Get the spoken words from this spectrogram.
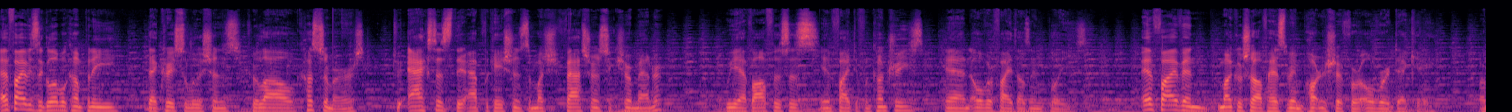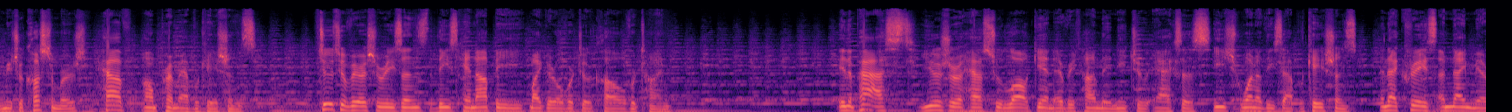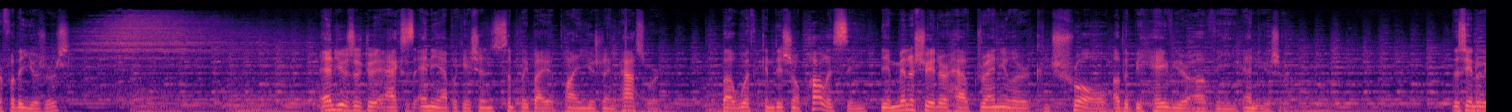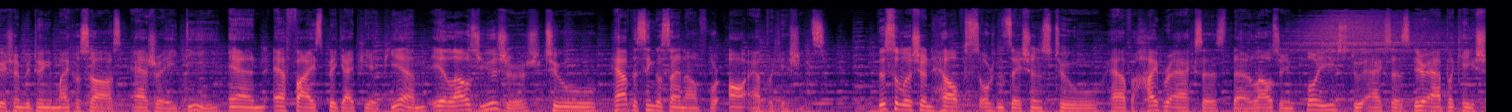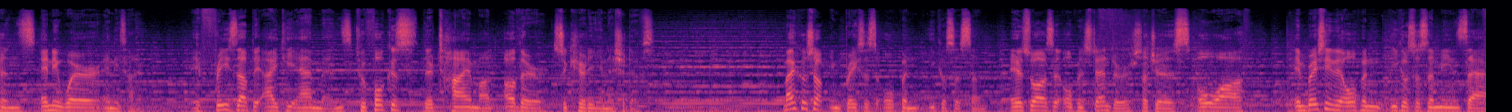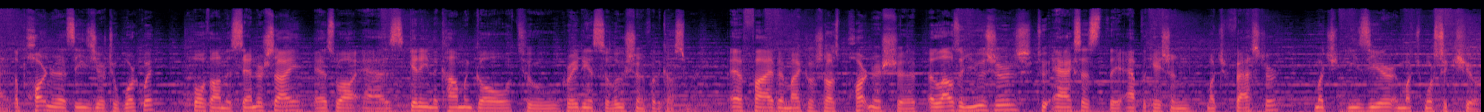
F5 is a global company that creates solutions to allow customers to access their applications in a much faster and secure manner. We have offices in five different countries and over 5,000 employees. F5 and Microsoft has been in partnership for over a decade. Our mutual customers have on-prem applications. Due to various reasons, these cannot be migrated over to the cloud over time. In the past, user has to log in every time they need to access each one of these applications, and that creates a nightmare for the users. End user could access any application simply by applying username and password. But with conditional policy, the administrator have granular control of the behavior of the end user. This integration between Microsoft's Azure AD and F5's Big IP APM, it allows users to have the single sign-on for all applications. This solution helps organizations to have a hybrid access that allows their employees to access their applications anywhere, anytime. It frees up the IT admins to focus their time on other security initiatives. Microsoft embraces open ecosystem as well as the open standards such as OAuth. Embracing the open ecosystem means that a partner that's easier to work with, both on the standard side as well as getting the common goal to creating a solution for the customer. F5 and Microsoft's partnership allows the users to access the application much faster, much easier, and much more secure.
